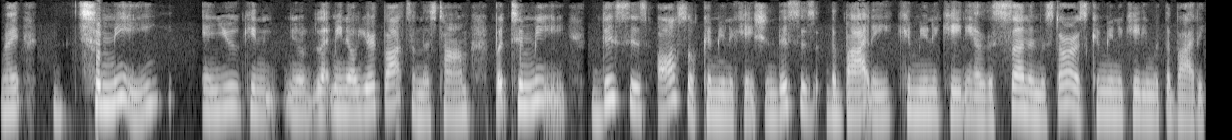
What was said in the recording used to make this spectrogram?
right? To me, and you can you know let me know your thoughts on this tom. But to me this is also communication. This is the body communicating or the sun and the stars communicating with the body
